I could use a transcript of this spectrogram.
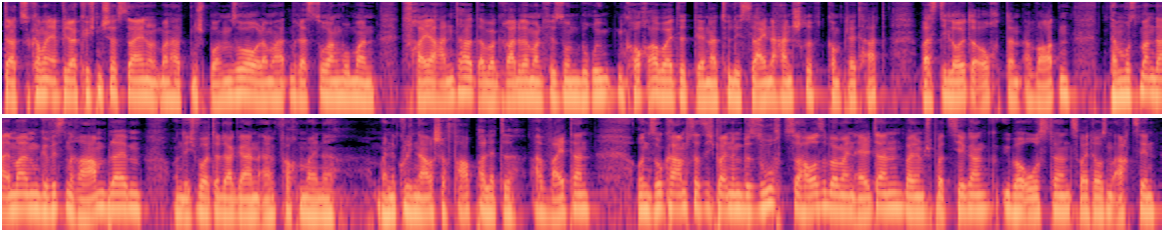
dazu kann man entweder Küchenchef sein und man hat einen Sponsor oder man hat ein Restaurant, wo man freie Hand hat. Aber gerade wenn man für so einen berühmten Koch arbeitet, der natürlich seine Handschrift komplett hat, was die Leute auch dann erwarten, dann muss man da immer im gewissen Rahmen bleiben. Und ich wollte da gern einfach meine meine kulinarische Farbpalette erweitern. Und so kam es, dass ich bei einem Besuch zu Hause bei meinen Eltern, bei einem Spaziergang über Ostern 2018,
